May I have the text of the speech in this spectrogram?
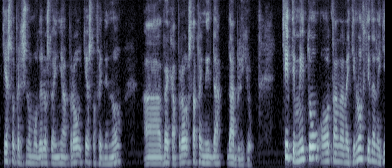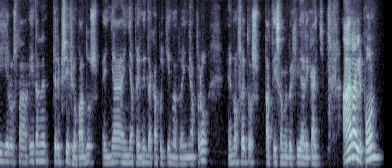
και στο περσινό μοντέλο στο 9 Pro και στο φετινό 10 Pro στα 50W και η τιμή του όταν ανακοινώθηκε ήταν εκεί γύρω στα, ήταν τριψήφιο πάντως, 9-950 κάπου εκείνα το 9 Pro, ενώ φέτος πατήσαμε το χιλιαρικάκι. Άρα λοιπόν,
